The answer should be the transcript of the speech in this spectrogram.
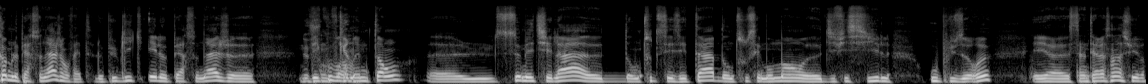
comme le personnage en fait. Le public et le personnage euh, découvrent en même temps euh, ce métier-là euh, dans toutes ses étapes, dans tous ses moments difficiles ou plus heureux. Et c'est intéressant à suivre.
